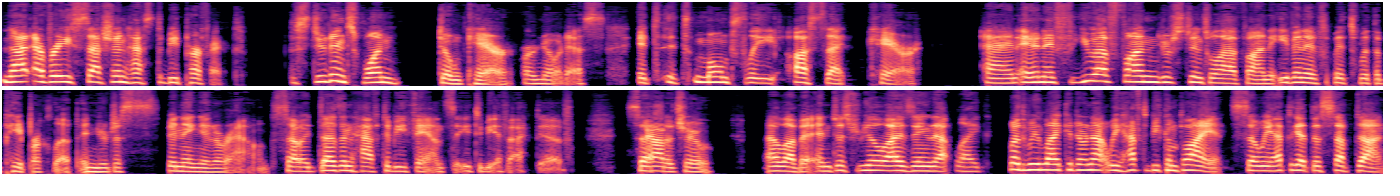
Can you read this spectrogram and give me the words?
Not every session has to be perfect. The students, one, don't care or notice. It's it's mostly us that care. And and if you have fun, your students will have fun, even if it's with a paperclip and you're just spinning it around. So it doesn't have to be fancy to be effective. So that's so true. I love it. And just realizing that, like, whether we like it or not, we have to be compliant. So we have to get this stuff done.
